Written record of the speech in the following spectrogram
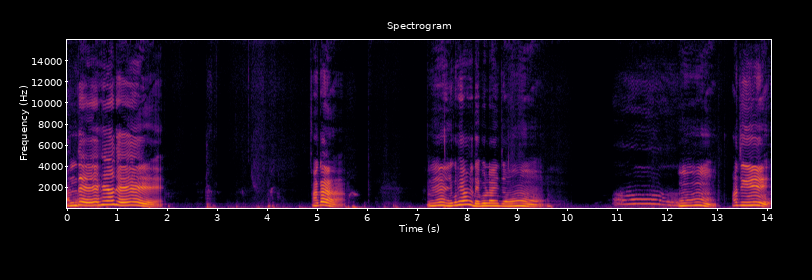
안 돼. 해야 돼. 아가. 왜? 이거 해야 돼, 네블라이저. 응. 아직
